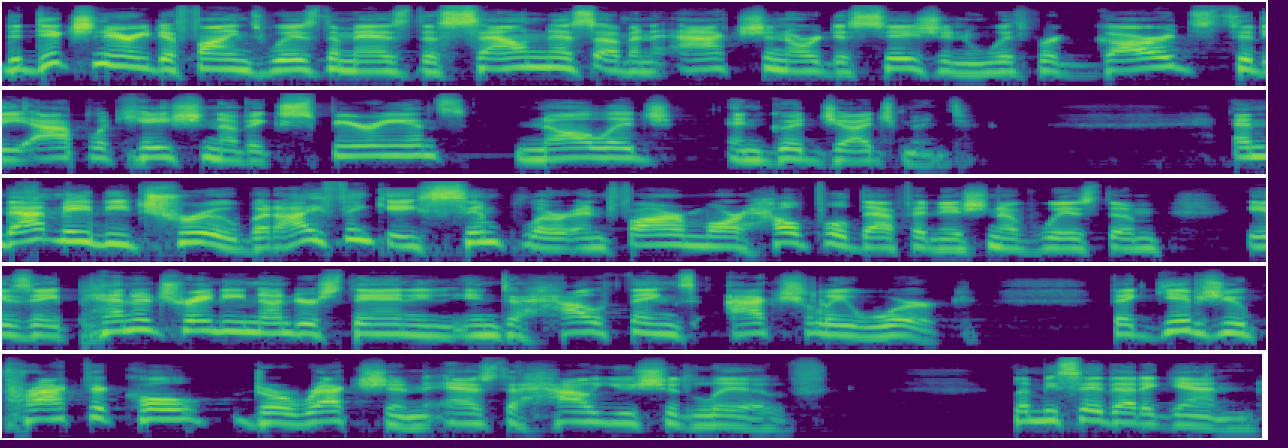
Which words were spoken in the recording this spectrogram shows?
The dictionary defines wisdom as the soundness of an action or decision with regards to the application of experience, knowledge, and good judgment. And that may be true, but I think a simpler and far more helpful definition of wisdom is a penetrating understanding into how things actually work that gives you practical direction as to how you should live. Let me say that again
